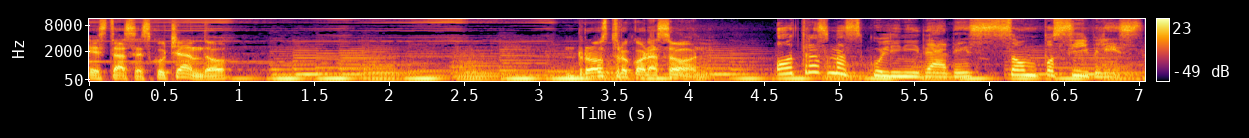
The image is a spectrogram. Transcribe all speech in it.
Estás escuchando Rostro Corazón. Otras masculinidades son posibles.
